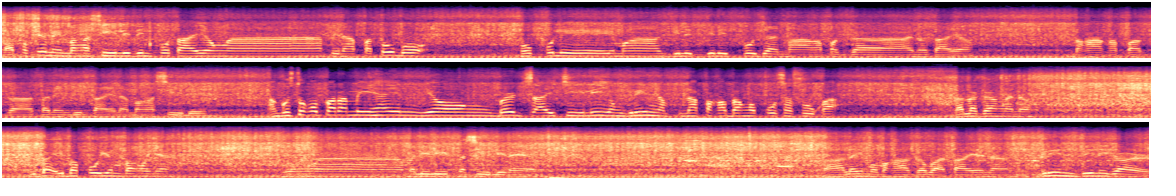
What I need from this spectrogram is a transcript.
Tapos yun may mga sili din po tayong ah, pinapatubo. Hopefully mga gilid-gilid po dyan makakapag ah, ano tayo makakapag ah, tanim din tayo ng mga sili. Ang gusto ko paramihin yung bird's eye chili yung green nap- napakabango po sa suka talagang ano iba iba po yung bango niya. Yung ah, maliliit na sili na yan. Malay mo makagawa tayo ng green vinegar.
